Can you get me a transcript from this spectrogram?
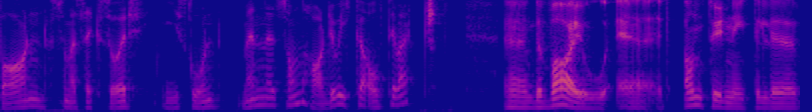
barn som er seks år, i skolen. Men sånn har det jo ikke alltid vært. Det var jo et antydning til det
